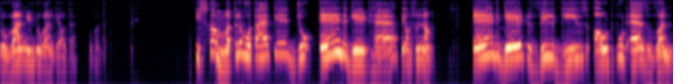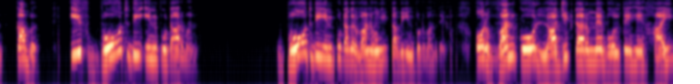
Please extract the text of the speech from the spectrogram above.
तो वन इंटू वन क्या होता है? वन। इसका मतलब होता है कि जो एंड गेट है, अब सुनना। And gate will gives output as one कब? If both the input are one both the input अगर वन होंगी तभी इनपुट वन देगा। और वन को लॉजिक टर्म में बोलते हैं हाई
